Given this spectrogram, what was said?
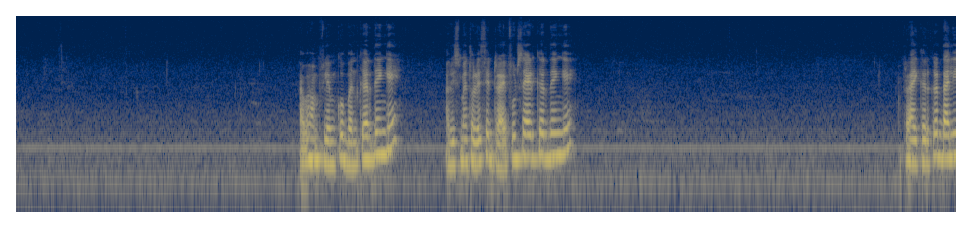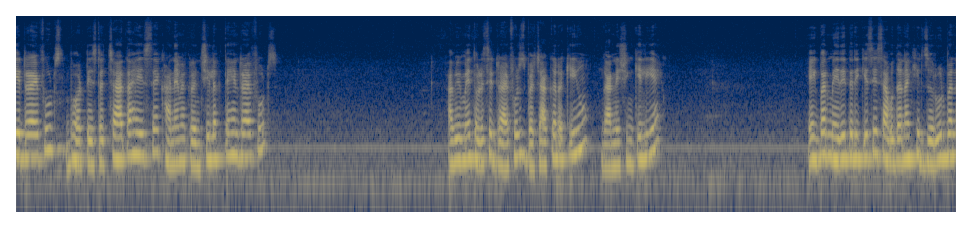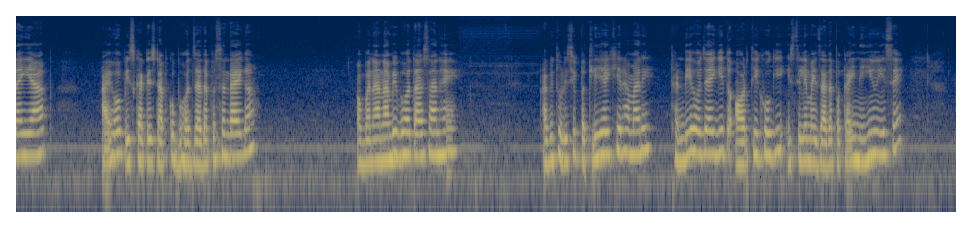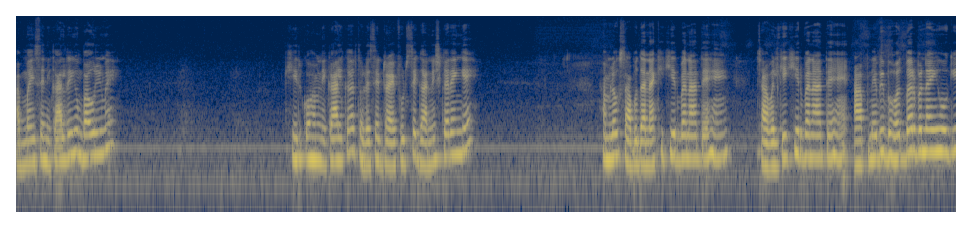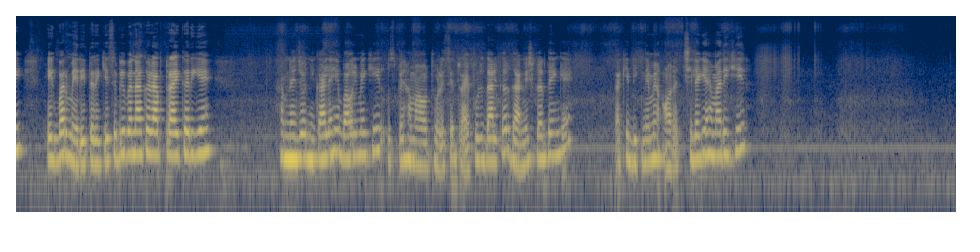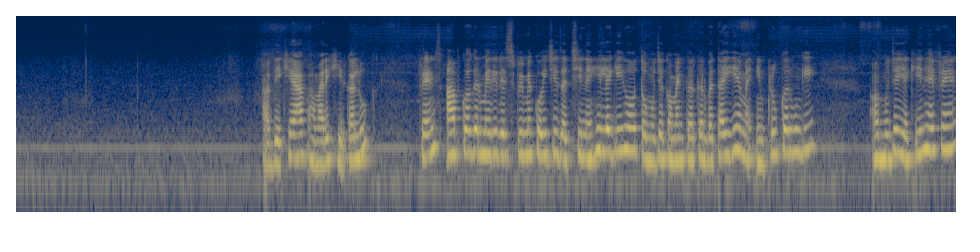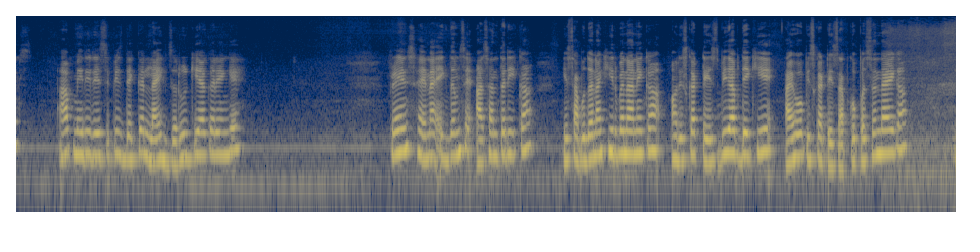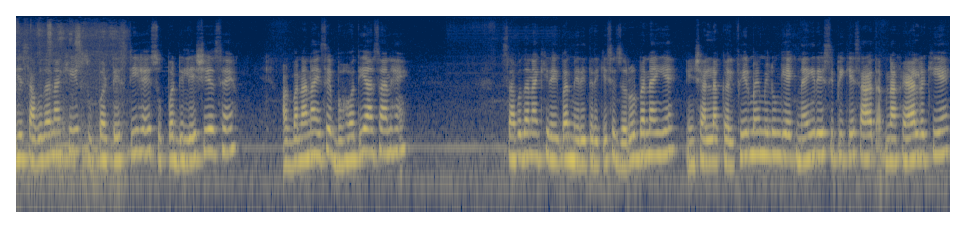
अब हम फ्लेम को बंद कर देंगे और इसमें थोड़े से ड्राई फ्रूट्स ऐड कर देंगे। फ्राई कर कर डालिए ड्राई फ्रूट्स। बहुत टेस्ट अच्छा आता है इससे। खाने में क्रंची लगते हैं ड्राई फ्रूट्स। अभी मैं थोड़े से ड्राई फ्रूट्स बचा कर रखी हूँ गार्निशिंग के लिए। एक बार मेरे तरीके से साबुदाना खीर ज़रूर बनाइए आप। आई होप इसका टेस्ट आपको बहुत ज़्यादा पसंद आएगा। और बनाना भी बहुत आसान है। अभी थोड़ी सी पतली है खीर हमारी, ठंडी हो जाएगी तो और ठीक होगी, इसलिए मैं ज़्यादा पकाई नहीं हूँ इसे। अब मैं इसे निकाल रही हूँ बाउल में। खीर को हम निकाल कर थोड़े से ड्राई फ्रूट से गार्निश करेंगे। हम लोग साबुदाना की खीर बनाते हैं, चावल की खीर बनाते हैं। आपने भी बहुत बार बनाई होगी। एक बार मेरी तरीके से भी बनाकर आप ट्राई करिए। हमने जो निकाले हैं बाउल में खीर, उस पर हम और थोड़े से ड्राई फ्रूट्स डालकर गार्निश कर देंगे, ताकि दिखने में और अच्छी लगे हमारी खीर। और देखिए आप हमारी खीर का लुक। फ्रेंड्स, आपको अगर मेरी रेसिपी में कोई चीज़ अच्छी नहीं लगी हो तो मुझे कमेंट कर कर बताइए, मैं इम्प्रूव करूँगी। और मुझे यकीन है फ्रेंड्स, आप मेरी रेसिपीज़ देखकर लाइक ज़रूर किया करेंगे। फ्रेंड्स, है ना एकदम से आसान तरीका, ये साबुदाना खीर बनाने का, और इसका टेस्ट भी आप देखिए। आई होप इसका टेस्ट आपको पसंद आएगा। ये साबुदाना खीर सुपर टेस्टी है सुपर डिलीशियस है, और बनाना इसे बहुत ही आसान है। साबुदाना खीर एक बार मेरी तरीके से ज़रूर बनाइए। इन कल फिर मैं मिलूँगी एक नई रेसिपी के साथ। अपना ख्याल रखिए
